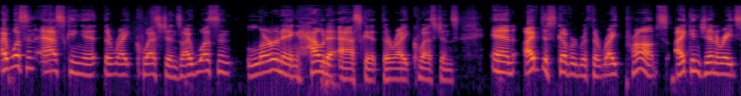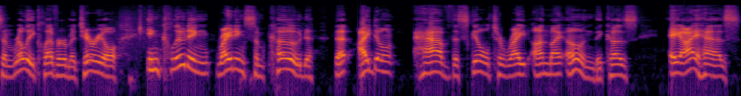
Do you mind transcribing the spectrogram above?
I wasn't asking it the right questions. I wasn't learning how to ask it the right questions. And I've discovered with the right prompts, I can generate some really clever material, including writing some code that I don't have the skill to write on my own because AI has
